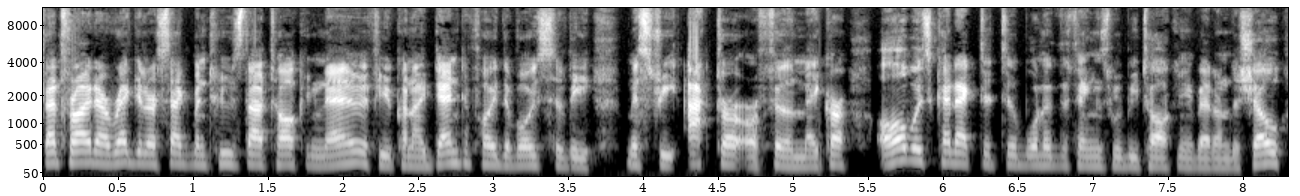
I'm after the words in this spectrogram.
That's right. Our regular segment, Who's That Talking Now? If you can identify the voice of the mystery actor or filmmaker, always connected to one of the things we'll be talking about on the show,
